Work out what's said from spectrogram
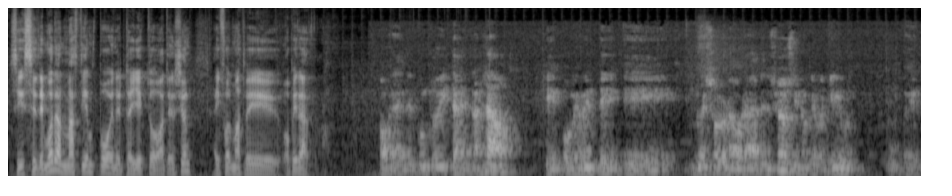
Si se demoran más tiempo en el trayecto o atención, hay formas de operar. Ahora, desde el punto de vista del traslado, que obviamente eh, no es solo la hora de atención, sino que requiere un, eh,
